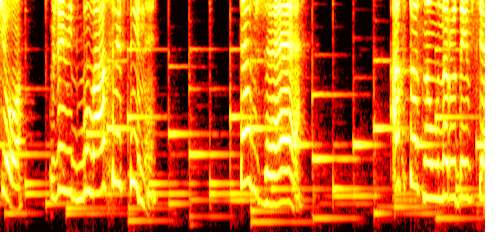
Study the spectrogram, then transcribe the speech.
що, вже відбула хрестини? Та вже. А хто знову народився?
